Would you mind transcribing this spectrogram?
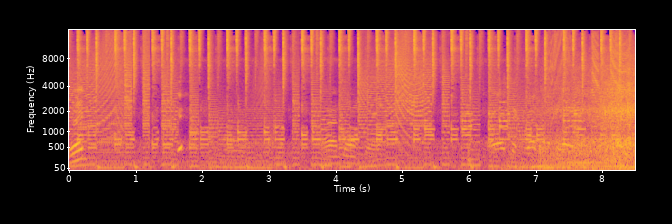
Good? All right, I'm going for it.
